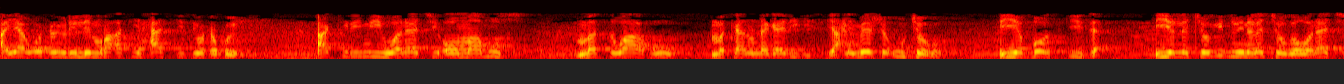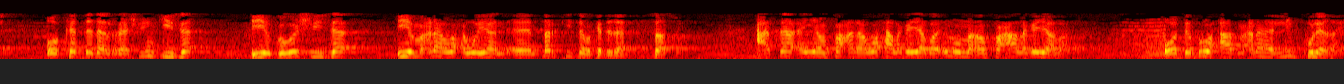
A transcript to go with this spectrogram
ayaa wuxuu yidhi limra'atii xaaskiisii wuxuu ku yidhi akrimii wanaaji oo maamuus maswaahu makaanu nagaadigiisa yacni meesha uu joogo iyo booskiisa iyo la joogiddu inala joogo wanaaji oo ka dadaal raashinkiisa iyo gogashiisa iyo macnaha waxa weeyaan dharkiisaba ka dadaal. Saas wey casaa an yanfacanaa waxaa laga yaabaa inuuna anfacaa laga yaabaa. Oo de ruuxaad macnaha lib ku leedahay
